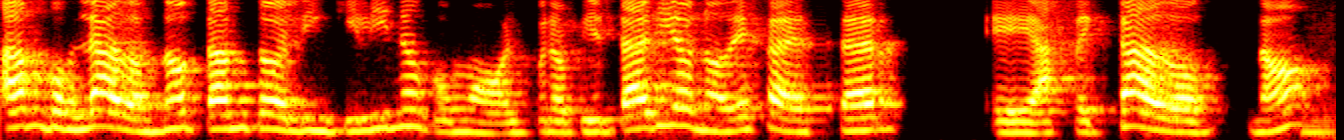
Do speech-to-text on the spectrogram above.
ambos lados, ¿no? Tanto el inquilino como el propietario no deja de ser eh, afectado, ¿no?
